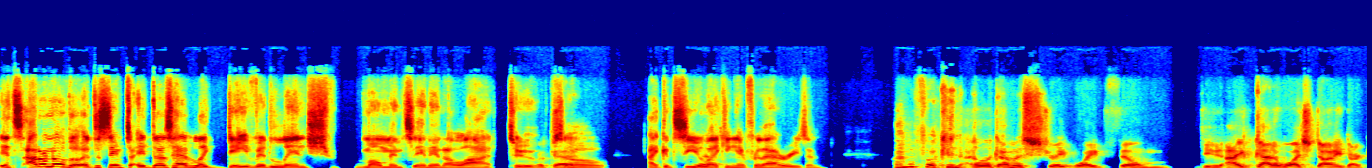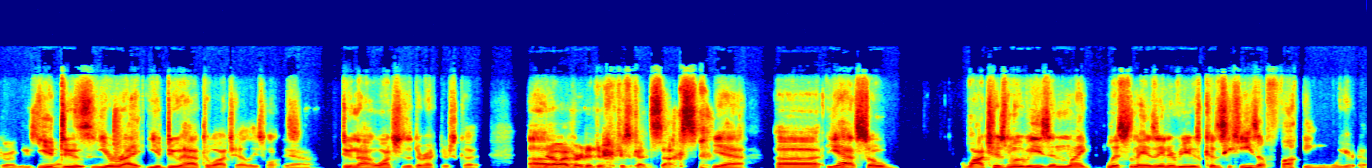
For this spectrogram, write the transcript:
It's I don't know though. At the same time, it does have like David Lynch moments in it a lot too. Okay. So I could see you Yeah. liking it for that reason. I'm a fucking look. I'm a straight white film dude. I gotta watch Donnie Darko at least. You do. You're right. You do have to watch it at least once. Yeah. Do not watch the director's cut. no, Um, I've heard the director's cut sucks. Yeah. Uh yeah, so watch his movies and like listen to his interviews cuz he's a fucking weirdo.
